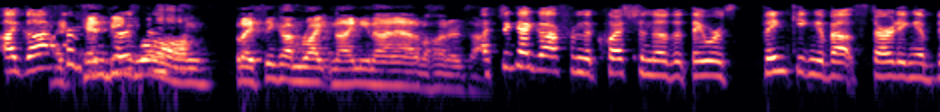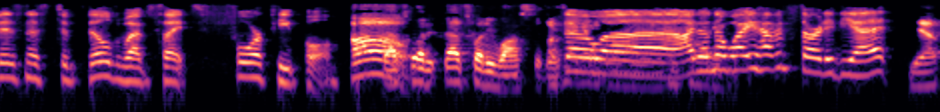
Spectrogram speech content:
I got I from can the be person- wrong, but I think I'm right 99 out of 100 times. I think I got from the question though that they were thinking about starting a business to build websites for people. Oh, That's what that's what he wants to do. So uh, I don't know why you haven't started yet. yep.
